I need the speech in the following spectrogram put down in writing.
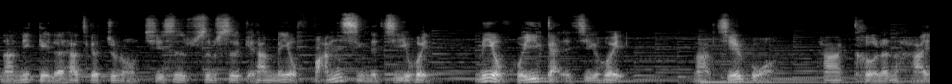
那你给了他这个尊荣，其实是不是给他没有反省的机会？没有悔改的机会，那结果他可能还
